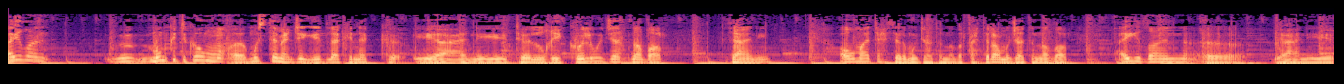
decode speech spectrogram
أيضا ممكن تكون مستمع جيد لكنك يعني تلغي كل وجهة نظر. ثاني أو ما تحترم وجهات النظر. فاحترام وجهات النظر أيضا آه، يعني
